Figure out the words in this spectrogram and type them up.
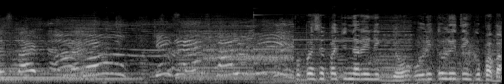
Start na. Oh, go! Children, follow me! Sapat yung narinig nyo, ulit-ulitin ko pa ba?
